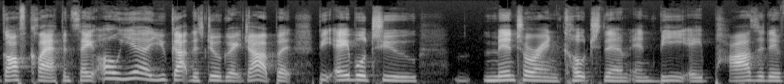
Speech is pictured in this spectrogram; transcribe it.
Golf clap and say, "Oh yeah, you've got this. Do a great job." But be able to mentor and coach them and be a positive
